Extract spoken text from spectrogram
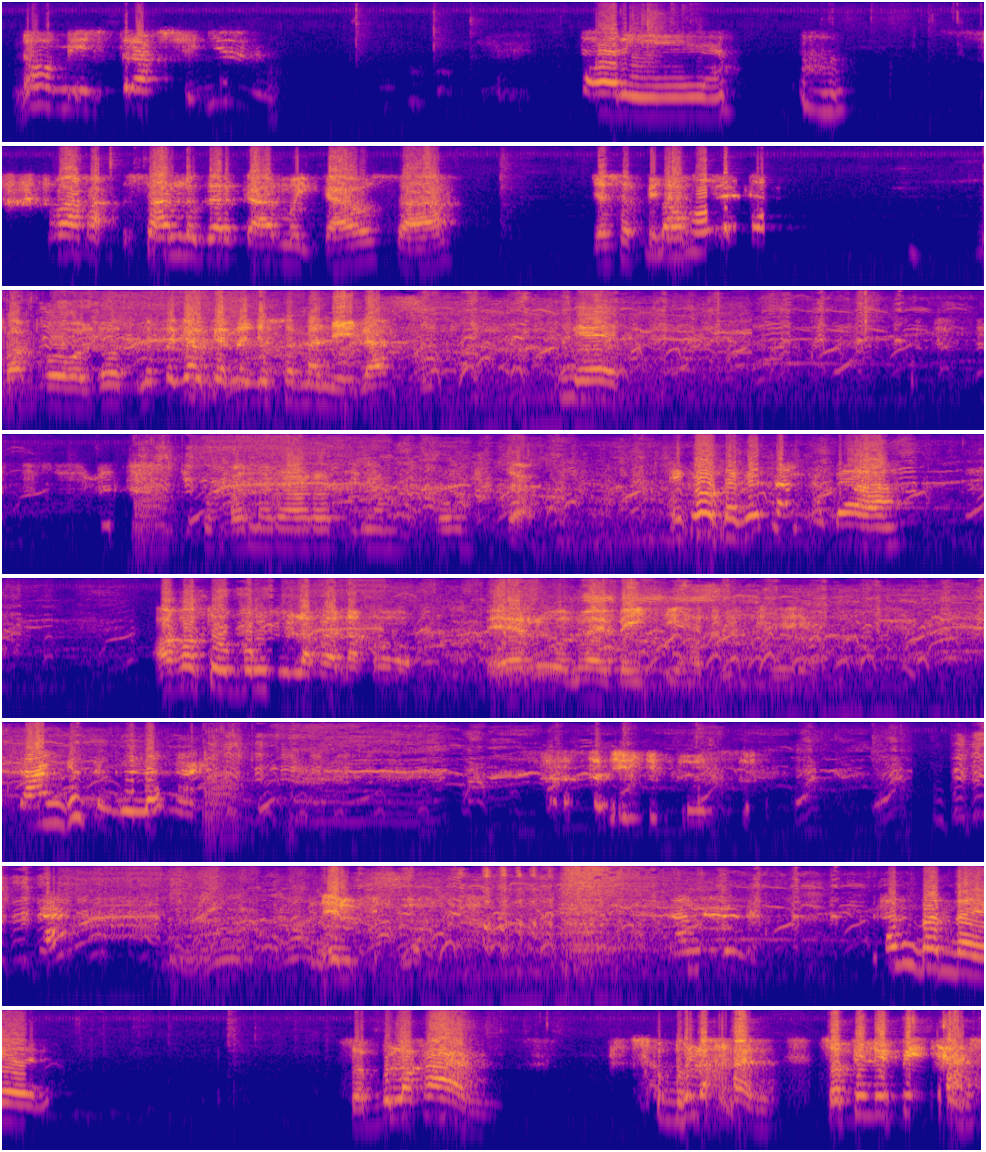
No, may instruction yan. Sorry. Saan lugar ka mo ikaw? Sa? Diyan sa Pinas? Bacolod. Bacolod. Matagal ka na dyan sa Manila. Yes. Hindi ko pa nararating ang Bacolod. Ikaw, taga saan ka ba? Ako tubong Bulacan ako. Pero Nueva Ecija din. eh. Saan ka sa Bulacan? Sa. Saan, saan banda yun? Sa Bulacan. Sa Bulacan. Sa Pilipinas.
